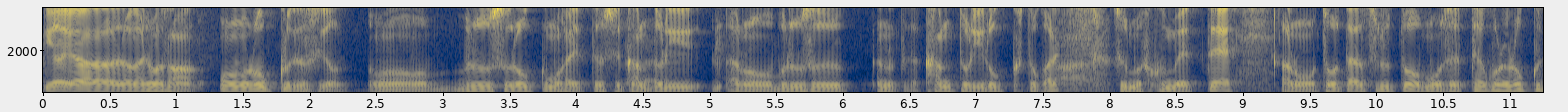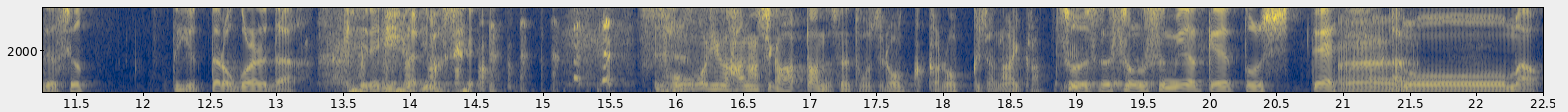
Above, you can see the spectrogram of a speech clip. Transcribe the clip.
いやいや長嶋さんロックですよ。ブルースロックも入ってるしカントリーあのブルースなんていうかカントリーロックとかねそれも含めてあのトータルするともう絶対これロックですよ。って言ったら怒られた経歴がありまして。そういう話があったんですね。当時ロックかロックじゃないかってそうですね。その住み分けとして、あのまあ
